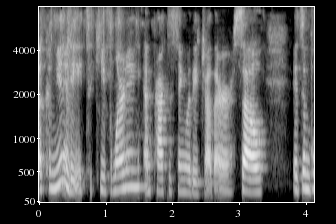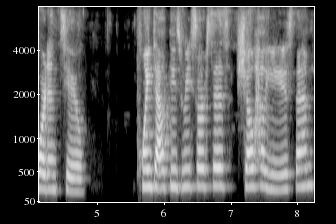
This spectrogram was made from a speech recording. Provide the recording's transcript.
a community to keep learning and practicing with each other. So it's important to point out these resources, show how you use them,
